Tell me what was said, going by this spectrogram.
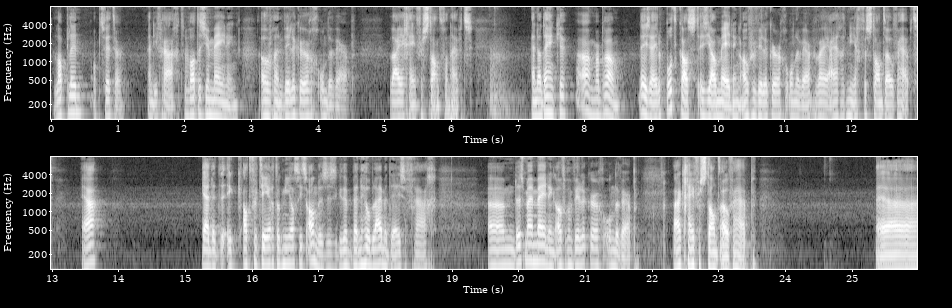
Laplin op Twitter. En die vraagt: Wat is je mening over een willekeurig onderwerp waar je geen verstand van hebt? En dan denk je: Oh, maar Bram, deze hele podcast is jouw mening over willekeurige onderwerpen waar je eigenlijk niet echt verstand over hebt. Ja? Ja, ik adverteer het ook niet als iets anders, dus ik ben heel blij met deze vraag. Um, dus mijn mening over een willekeurig onderwerp waar ik geen verstand over heb. Uh,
